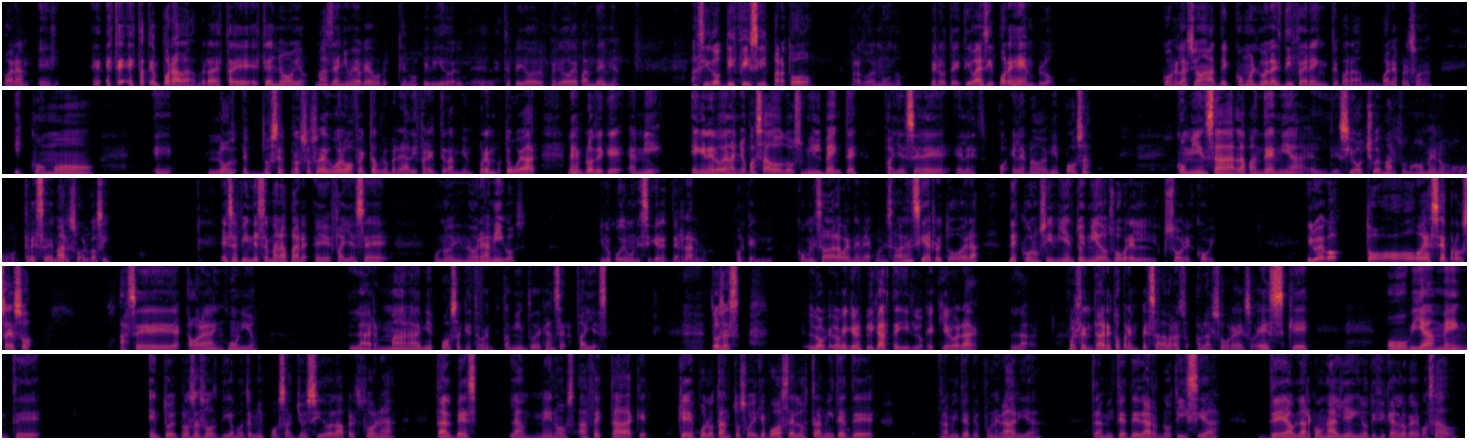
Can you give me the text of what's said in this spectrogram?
para e, este, esta temporada, ¿verdad? Este, este año, más de año y medio que, hemos vivido, este periodo, periodo, de pandemia, ha sido difícil para todo, para todo el mundo. Pero te, iba a decir, por ejemplo, con relación a de cómo el duelo es diferente para varias personas y cómo eh, los, el, el, proceso de duelo afecta de una manera diferente también. Por ejemplo, te voy a dar el ejemplo de que a mí en enero del año pasado, 2020, fallece el, el, hermano de mi esposa. Comienza la pandemia el 18 de marzo, más o menos, o 13 de marzo, algo así. Ese fin de semana eh, fallece uno de mis mejores amigos y no pudimos ni siquiera enterrarlo, porque comenzaba la pandemia, comenzaba el encierro y todo era desconocimiento y miedo sobre el, sobre el COVID. Y luego todo ese proceso, hace ahora en junio, la hermana de mi esposa, que estaba en tratamiento de cáncer, fallece. Entonces, lo, que quiero explicarte y lo que quiero era la, presentar esto para empezar a hablar, sobre eso, es que obviamente en todo el proceso, digamos, de mi esposa, yo he sido la persona tal vez la menos afectada, que, que por lo tanto soy el que puedo hacer los trámites de trámites de funeraria, trámites de dar noticias, de hablar con alguien y notificar lo que había pasado.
